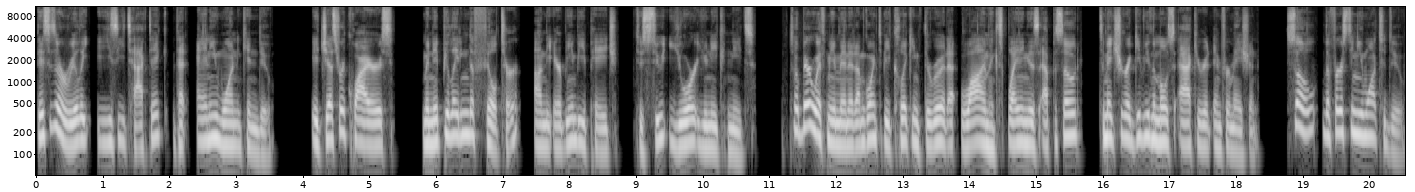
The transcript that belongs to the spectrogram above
This is a really easy tactic that anyone can do. It just requires manipulating the filter on the Airbnb page to suit your unique needs. So bear with me a minute. I'm going to be clicking through it while I'm explaining this episode to make sure I give you the most accurate information. So, the first thing you want to do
